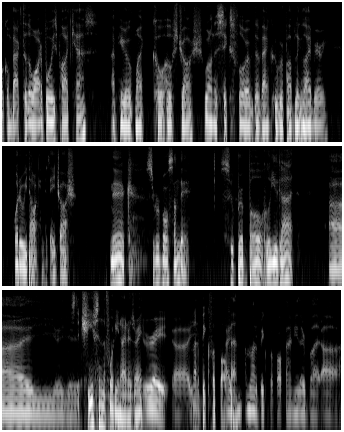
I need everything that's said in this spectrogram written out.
Welcome back to the Water Boys podcast. I'm here with my co host Josh. We're on the sixth floor of the Vancouver Public Library. What are we talking today, Josh? Nick, Super Bowl Sunday. Super Bowl. Who you got? Uh, It's the Chiefs and the 49ers, right? right. Uh, I'm not a big football I, fan. I'm not a big football fan either, but uh,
